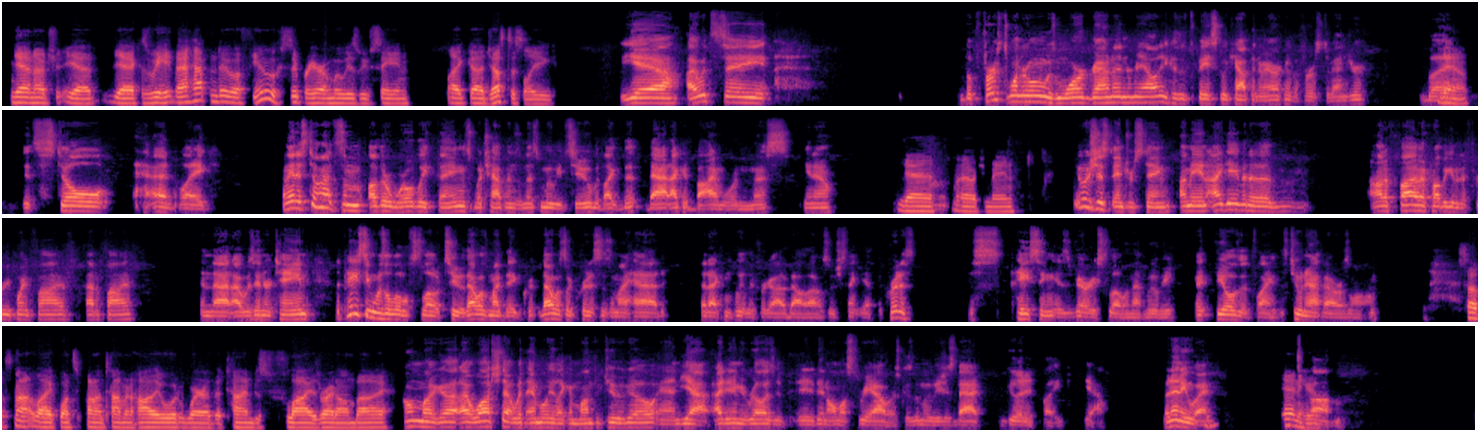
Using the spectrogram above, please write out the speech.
Yeah, no, tr- yeah, yeah, because we that happened to a few superhero movies we've seen, like uh, Justice League. Yeah, I would say the first Wonder Woman was more grounded in reality because it's basically Captain America, the first Avenger, but yeah, it still had like I mean, it still had some otherworldly things, which happens in this movie too. But like th- that, I could buy more than this. You know? yeah, I know what you mean. It was just interesting. I mean, I gave it a out of five. I'd probably give it a three point five out of five. In that, I was entertained. The pacing was a little slow too. That was my big. That was a criticism I had that I completely forgot about. I was just thinking, yeah, the critic, this pacing is very slow in that movie. It feels its length. It's two and a half hours long. So it's not like Once Upon a Time in Hollywood where the time just flies right on by. Oh my god, I watched that with Emily like a month or two ago, and yeah, I didn't even realize it, it had been almost three hours because the movie movie's just that good at like yeah. But anyway, Anywho, um,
